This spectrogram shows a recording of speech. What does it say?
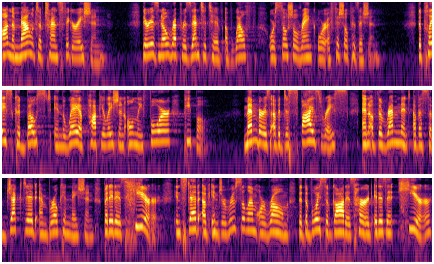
on the Mount of Transfiguration, there is no representative of wealth or social rank or official position. The place could boast, in the way of population, only four people members of a despised race and of the remnant of a subjected and broken nation. But it is here, instead of in Jerusalem or Rome, that the voice of God is heard. It is here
